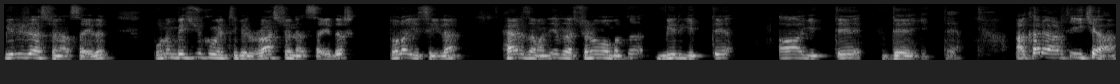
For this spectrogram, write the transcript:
bir irrasyonel sayıdır. Bunun 5. kuvveti bir rasyonel sayıdır. Dolayısıyla her zaman irrasyonel olmadı. 1 gitti, a gitti, d gitti. a kare artı 2a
